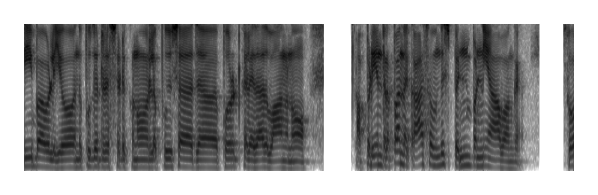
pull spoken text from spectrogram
தீபாவளியோ அந்த புது ட்ரெஸ் எடுக்கணும் இல்லை புதுசாக பொருட்கள் ஏதாவது வாங்கணும் அப்படின்றப்ப அந்த காசை வந்து ஸ்பெண்ட் பண்ணி ஆவாங்க. ஸோ.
